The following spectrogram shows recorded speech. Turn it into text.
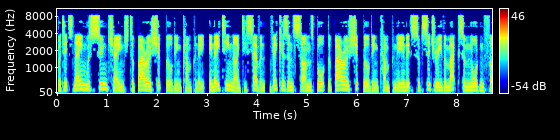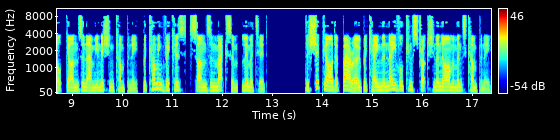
but its name was soon changed to Barrow Shipbuilding Company. In 1897, Vickers and Sons bought the Barrow Shipbuilding Company and its subsidiary the Maxim Nordenfelt Guns and Ammunition Company, becoming Vickers, Sons and Maxim, Limited. The shipyard at Barrow became the Naval Construction and Armaments Company.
